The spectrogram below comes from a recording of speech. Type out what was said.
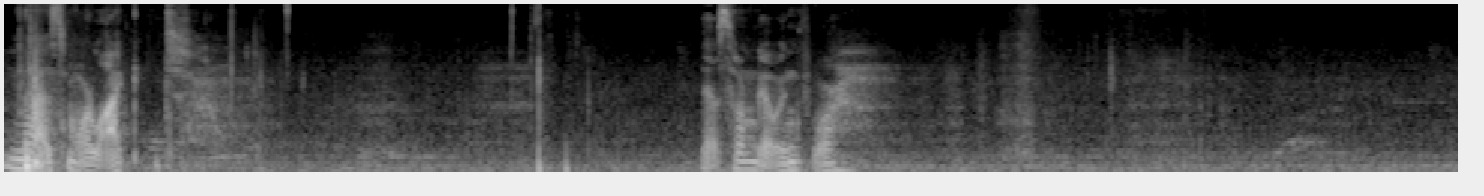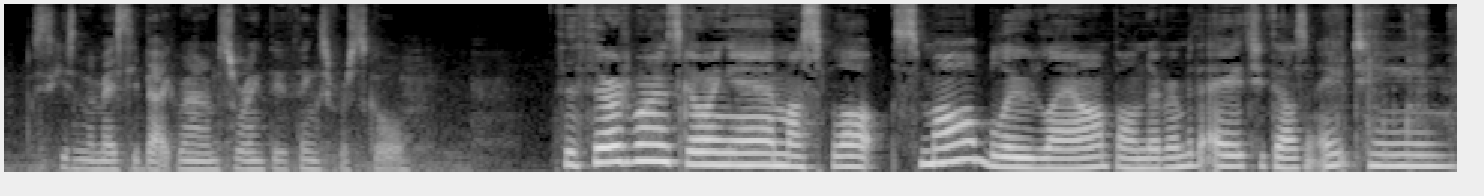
And that's more like it. That's what I'm going for. Excuse my messy background, I'm sorting through things for school. The third one is going in my small blue lamp on November the 8th, 2018.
